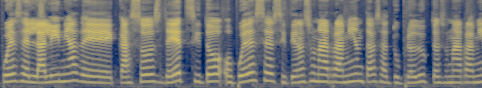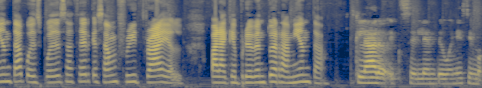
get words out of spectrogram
pues en la línea de casos de éxito o puede ser si tienes una herramienta, o sea, tu producto es una herramienta, pues puedes hacer que sea un free trial para que prueben tu herramienta. Claro, excelente, buenísimo.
